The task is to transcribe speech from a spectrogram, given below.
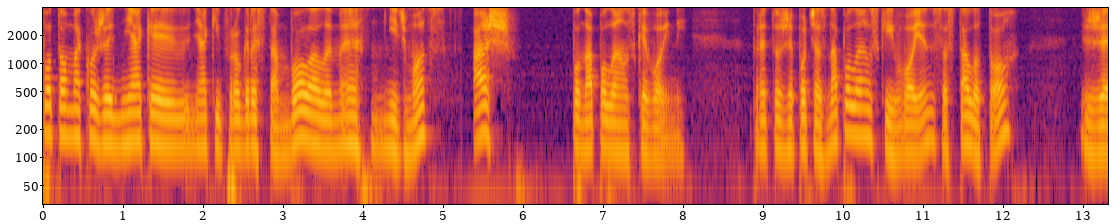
potom akože nejaké, nejaký progres tam bol, ale me, nič moc až po napoleonské vojny. Pretože počas napoleonských vojen sa stalo to, že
